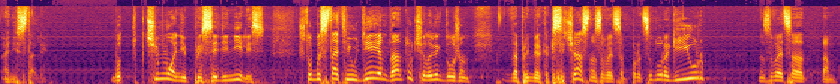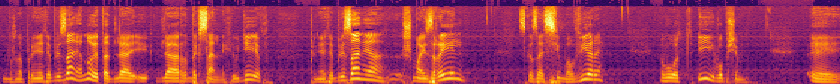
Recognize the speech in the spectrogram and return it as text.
они стали? Вот к чему они присоединились? Чтобы стать иудеем, да, тут человек должен, например, как сейчас называется процедура гиюр, называется, там нужно принять обрезание, но это для, для ортодоксальных иудеев, принять обрезание, Шма Израиль, сказать символ веры, вот, и, в общем, э,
